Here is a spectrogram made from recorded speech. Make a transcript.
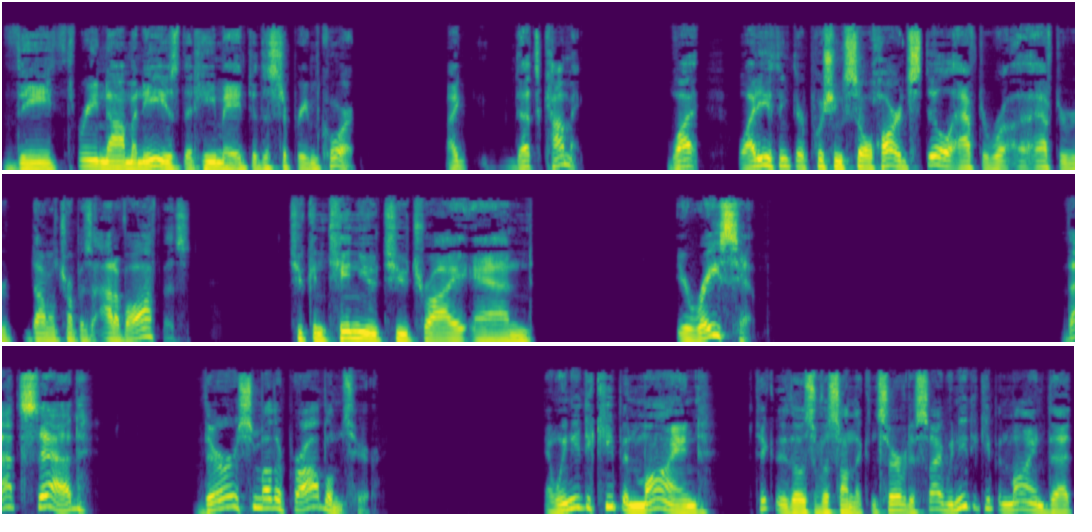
the three nominees that he made to the Supreme Court. I, that's coming. Why? Why do you think they're pushing so hard still after after Donald Trump is out of office to continue to try and erase him? That said, there are some other problems here. And we need to keep in mind, particularly those of us on the conservative side, we need to keep in mind that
